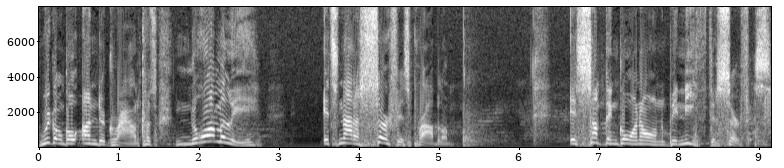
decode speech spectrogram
We're going to go underground because normally it's not a surface problem, it's something going on beneath the surface.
